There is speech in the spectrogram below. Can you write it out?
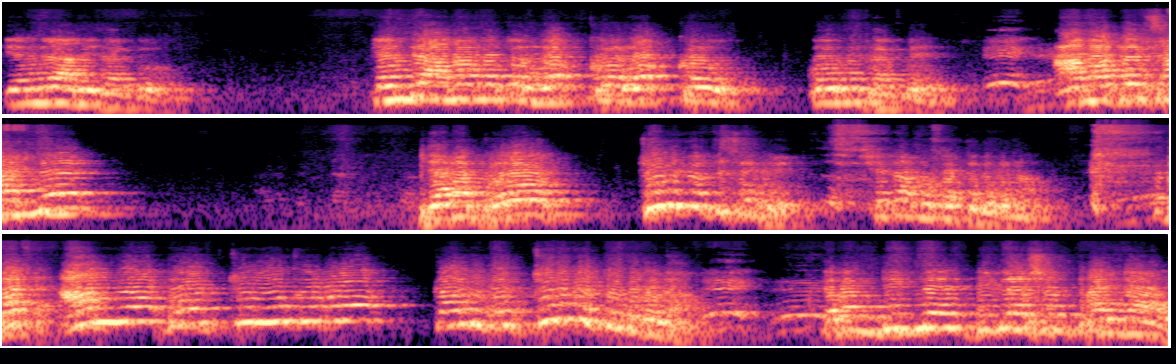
কেন্দ্রে আমি থাকব। কেন্দ্রে আমার মতো লক্ষ লক্ষ কর্মী থাকবে। আমাদের সামনে যারা ভোট করতে চাইবে, সেটা আমরা করতে দেবো না। বাট আমরা ভোট চুরি করব কারণ ভোট চুরি করতে দেবো না। এবং ফাইনাল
